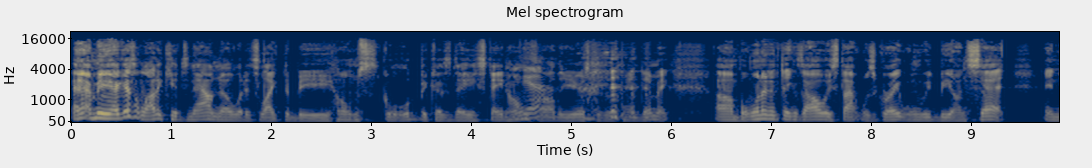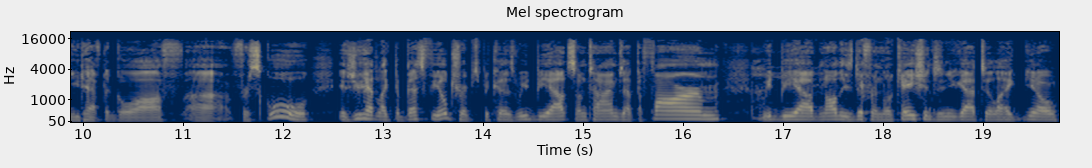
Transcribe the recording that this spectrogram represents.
And I mean, I guess a lot of kids now know what it's like to be homeschooled because they stayed home Yeah. for all the years because of the pandemic. Um, but one of the things I always thought was great when we'd be on set and you'd have to go off uh, for school is you had like the best field trips because we'd be out sometimes at the farm, we'd be out in all these different locations, and you got to like you know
